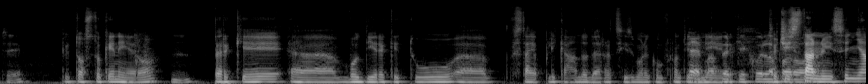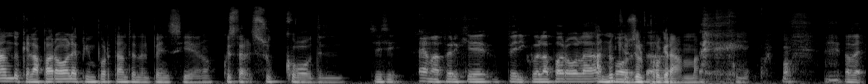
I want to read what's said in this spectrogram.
Sì. piuttosto che nero, Mm. perché eh, vuol dire che tu eh, stai applicando del razzismo nei confronti Eh, dei neri. Cioè ci parola- stanno insegnando che la parola è più importante del pensiero. Questo è il succo del... Sì, sì. Eh, ma perché, vedi, quella parola Hanno chiuso il porta- programma, comunque. Boh. Vabbè,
